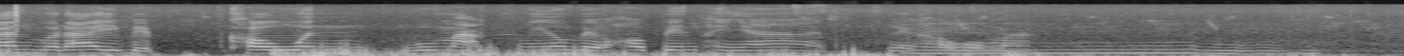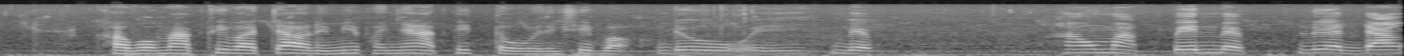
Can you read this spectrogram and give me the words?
กันบ่ได้แบบเขาวนบ่มักแนวแบบเฮาเป็นพญาติเลยเขาบ่มักอืมอืมอืมเขาบ่มักที่ว่าเจ้านี่มีพญาติติดโตจังซี่บ่โดยแบบเฮามักเป็นแบบเลือดดัง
